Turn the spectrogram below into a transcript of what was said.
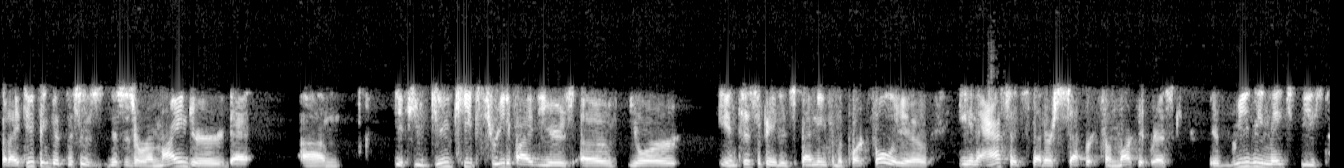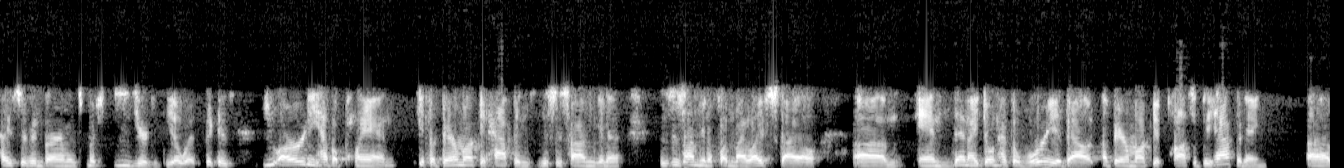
But I do think that this is this is a reminder that um, if you do keep three to five years of your anticipated spending from the portfolio in assets that are separate from market risk, it really makes these types of environments much easier to deal with because you already have a plan. If a bear market happens, this is how I'm gonna this is how I'm gonna fund my lifestyle. um, and then I don't have to worry about a bear market possibly happening. Uh,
